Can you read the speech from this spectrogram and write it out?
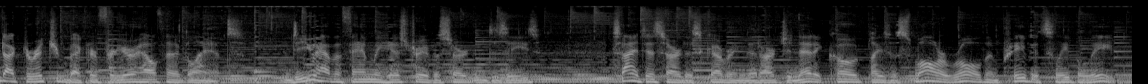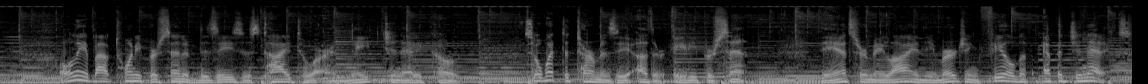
Dr. Richard Becker for Your Health at a Glance. Do you have a family history of a certain disease? Scientists are discovering that our genetic code plays a smaller role than previously believed. Only about 20% of disease is tied to our innate genetic code. So what determines the other 80%? The answer may lie in the emerging field of epigenetics.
